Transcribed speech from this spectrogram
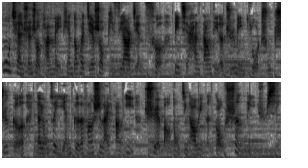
目前选手团每天都会接受 PCR 检测，并且和当地的居民做出区隔，要用最严格的方式来防疫，确保东京奥运能够顺利举行。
